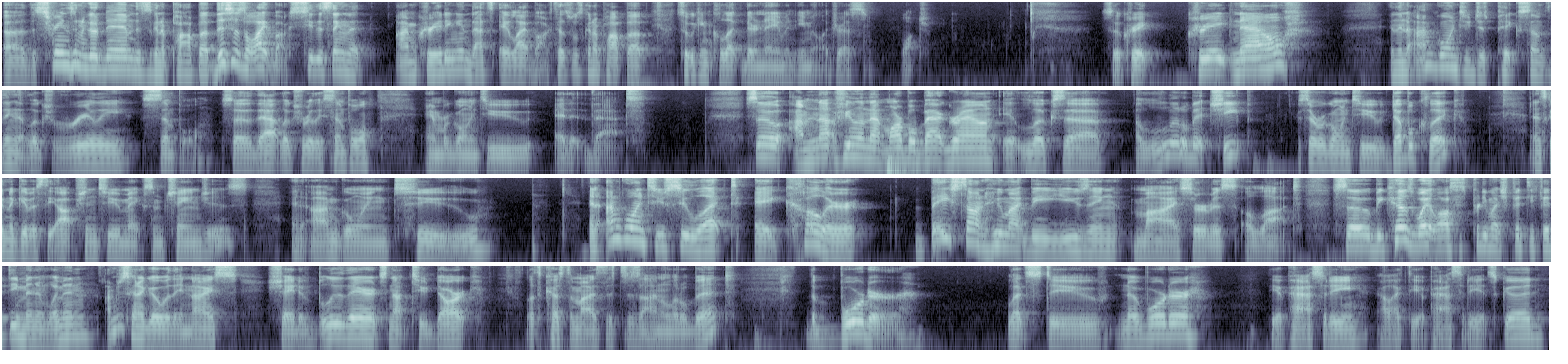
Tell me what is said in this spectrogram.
uh, the screen's gonna go dim. This is gonna pop up. This is a light box. See this thing that I'm creating in? That's a light box. That's what's gonna pop up so we can collect their name and email address. Watch. So create create now. And then I'm going to just pick something that looks really simple. So that looks really simple and we're going to edit that. So I'm not feeling that marble background. It looks uh, a little bit cheap. So we're going to double click and it's going to give us the option to make some changes. And I'm going to, and I'm going to select a color based on who might be using my service a lot. So because weight loss is pretty much 50-50 men and women, I'm just gonna go with a nice shade of blue there. It's not too dark. Let's customize this design a little bit. The border, let's do no border. The opacity, I like the opacity, it's good.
